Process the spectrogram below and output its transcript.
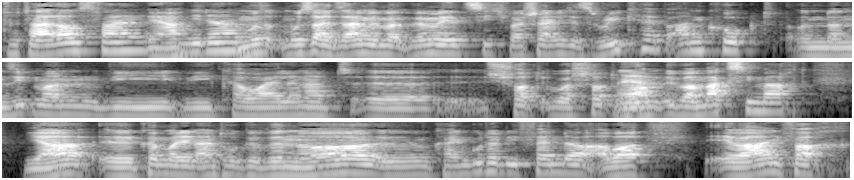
Totalausfall Ja, wieder. Man muss, muss halt sagen, wenn man, wenn man jetzt sich wahrscheinlich das Recap anguckt und dann sieht man, wie, wie Kawhi Leonard äh, Shot über Shot Ja. über Maxi macht, ja, äh, könnte man den Eindruck gewinnen, oh, äh, kein guter Defender, aber er war einfach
